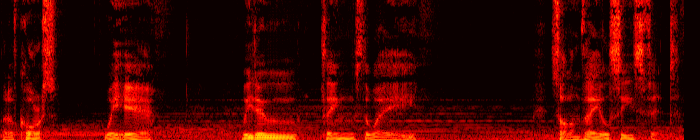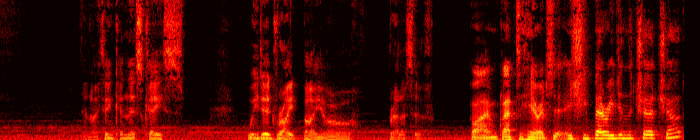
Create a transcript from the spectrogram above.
But of course, we here, we do things the way Solemn Vale sees fit. And I think in this case, we did right by your relative. Well, I'm glad to hear it. Is she buried in the churchyard?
